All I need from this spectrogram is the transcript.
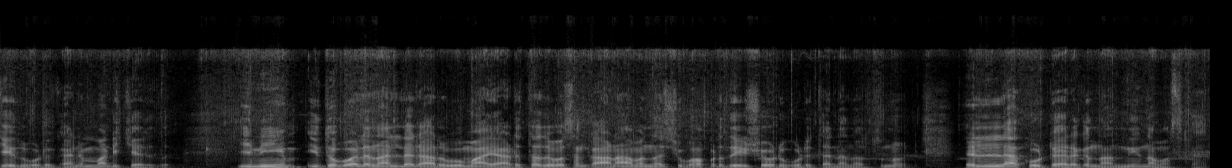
ചെയ്ത് കൊടുക്കാനും മടിക്കരുത്. ഇനിയും ഇതുപോലെ നല്ലൊരു അറിവുമായി അടുത്ത ദിവസം കാണാമെന്ന ശുഭപ്രതീക്ഷയോടുകൂടി തന്നെ നിർത്തുന്നു. എല്ലാ കൂട്ടുകാർക്കും നന്ദി നമസ്കാരം.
